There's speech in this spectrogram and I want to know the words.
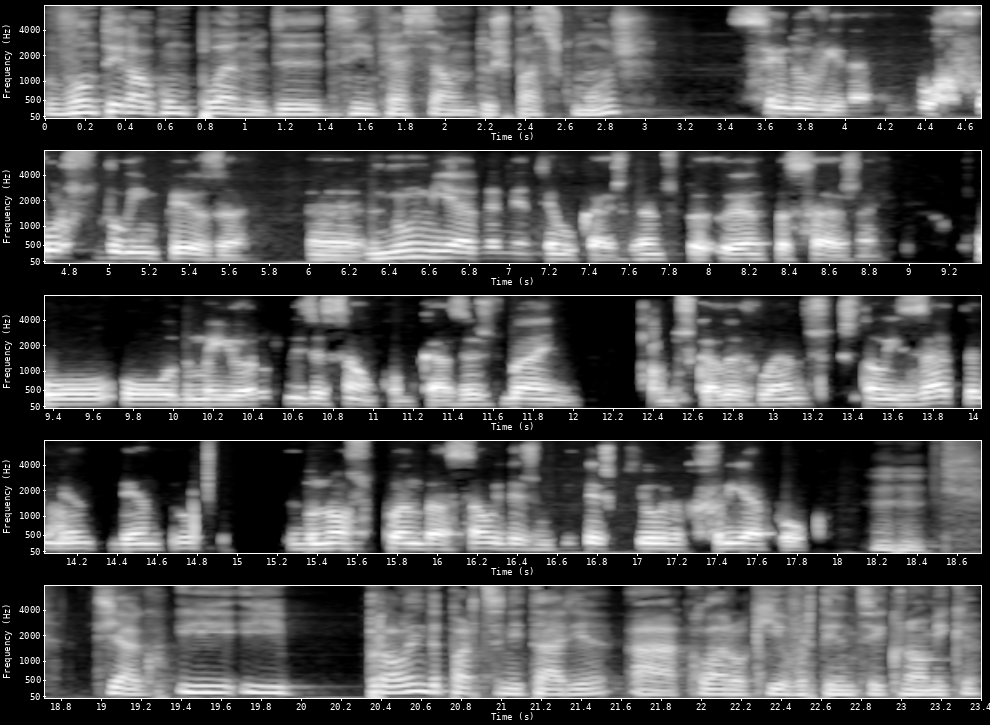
vão ter algum plano de desinfecção dos espaços comuns? Sem dúvida. O reforço de limpeza, uh, nomeadamente em locais de grande, grande passagem ou, ou, de maior utilização, como casas de banho, como escadas rolantes, estão exatamente dentro do nosso plano de ação e das medidas que eu referi há pouco. Uhum. Tiago, e, e para além da parte sanitária, há, claro, aqui a vertente económica.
